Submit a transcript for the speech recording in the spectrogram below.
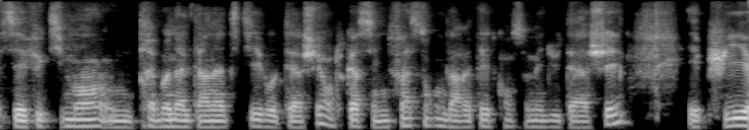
C'est effectivement une très bonne alternative au THC. En tout cas, c'est une façon d'arrêter de consommer du THC. Et puis,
